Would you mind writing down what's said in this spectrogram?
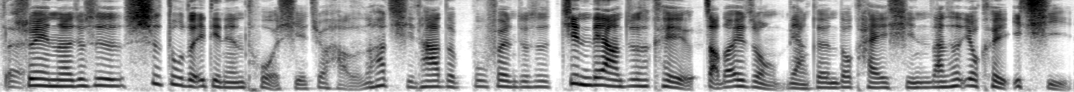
对，所以呢，就是适度的一点点妥协就好了，然后其他的部分就是尽量就是可以找到一种两个人都开心，但是又可以一起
